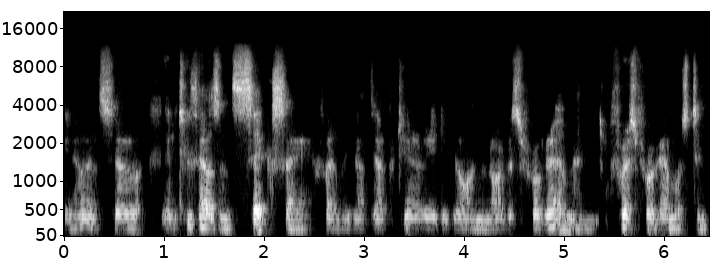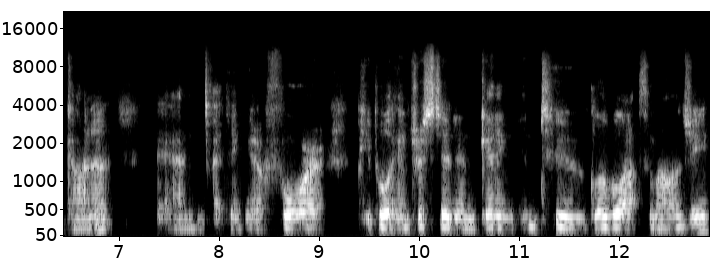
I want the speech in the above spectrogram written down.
you know. And so in 2006, I finally got the opportunity to go on an Orbis program, and the first program was to Ghana. And I think, you know, for people interested in getting into global ophthalmology,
